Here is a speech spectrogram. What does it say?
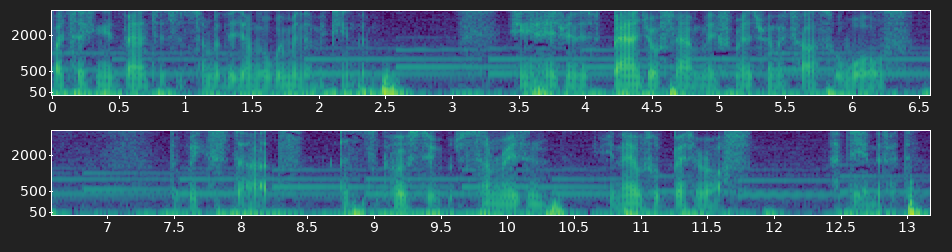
by taking advantage of some of the younger women in the kingdom. King Hadrian has banned your family from entering the castle walls. The week starts as it's supposed to, but for some reason, you're look better off at the end of it.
